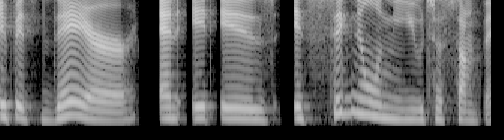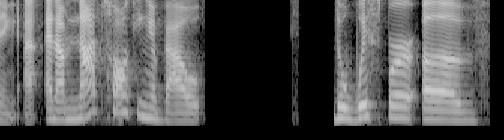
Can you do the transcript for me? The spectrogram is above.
if it's there and it is it's signaling you to something. And I'm not talking about the whisper of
